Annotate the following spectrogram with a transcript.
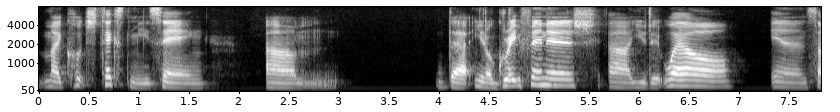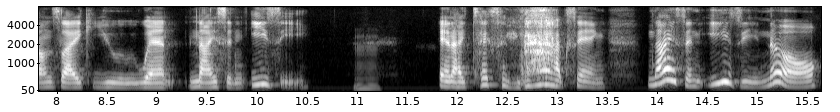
my coach texted me saying um, that you know, great finish, uh, you did well, and sounds like you went nice and easy. Mhm. And I texted him back saying, "Nice and easy? No,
